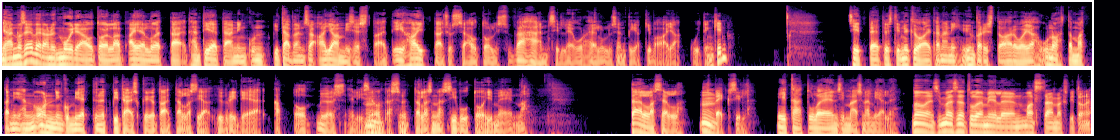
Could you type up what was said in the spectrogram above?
Ja hän on sen verran nyt muiden autoilla ajellut, että, että hän tietää niin kuin pitävänsä ajamisesta, että ei haittaisi, jos se auto olisi vähän sille urheilullisempi ja kiva ajaa kuitenkin sitten tietysti nykyaikana niin ympäristöarvoja unohtamatta, niin hän on niin kuin miettinyt, että pitäisikö jotain tällaisia hybridejä katsoa myös. Eli se mm. on tässä nyt tällaisena sivutoimeena. Tällaisella mm. speksillä. Mitä tulee ensimmäisenä mieleen? No ensimmäisenä tulee mieleen Mazda MX-5.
